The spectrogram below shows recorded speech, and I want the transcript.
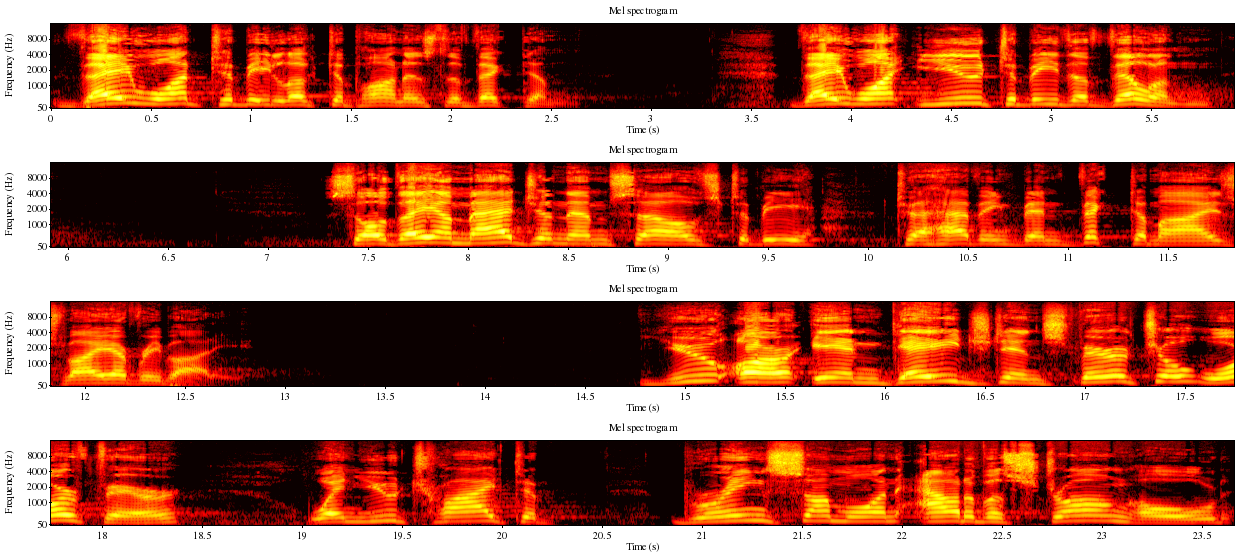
They want to be looked upon as the victim. They want you to be the villain. So they imagine themselves to be to having been victimized by everybody. You are engaged in spiritual warfare when you try to bring someone out of a stronghold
